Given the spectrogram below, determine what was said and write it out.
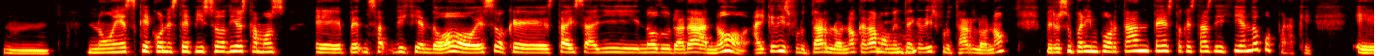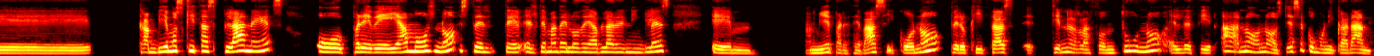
no es que con este episodio estamos eh, diciendo, oh, eso que estáis allí no durará. No, hay que disfrutarlo, ¿no? Cada momento hay que disfrutarlo, ¿no? Pero es súper importante esto que estás diciendo, pues para que eh, cambiemos quizás planes o preveamos, ¿no? Este, el, tema de lo de hablar en inglés. Em, a mí me parece básico, ¿no? Pero quizás eh, tienes razón tú, ¿no? El decir, ah, no, no, ya se comunicarán.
